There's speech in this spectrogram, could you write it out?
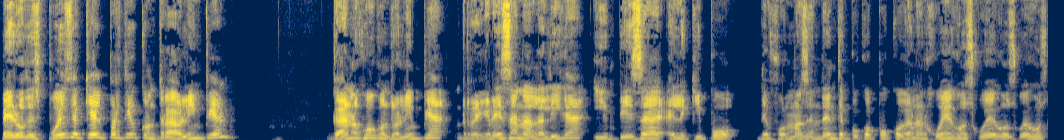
pero después de aquel partido contra Olimpia, gana el juego contra Olimpia, regresan a la liga y empieza el equipo de forma ascendente poco a poco a ganar juegos, juegos, juegos,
